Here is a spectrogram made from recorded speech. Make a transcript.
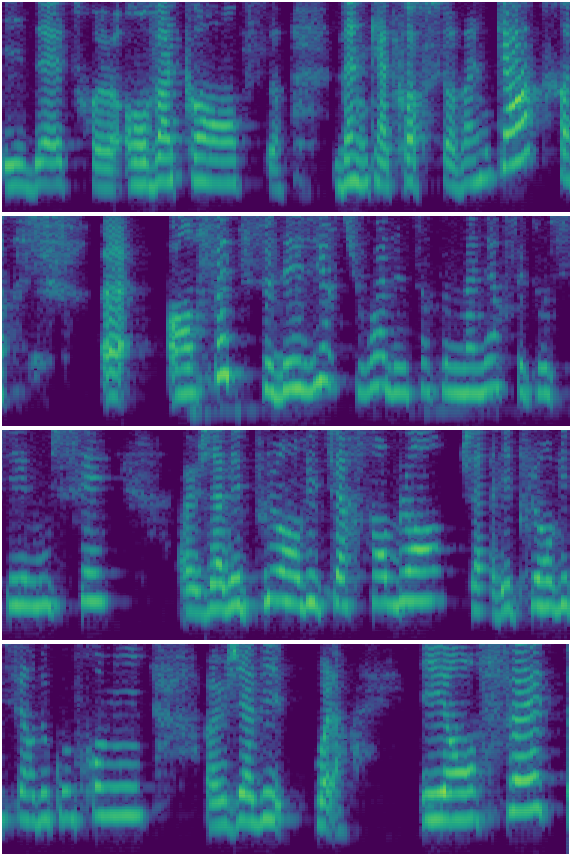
et d'être euh, en vacances 24 heures sur 24. Euh, en fait, ce désir, tu vois, d'une certaine manière, c'est aussi émoussé. j'avais plus envie de faire semblant, j'avais plus envie de faire de compromis, j'avais, voilà. Et en fait,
